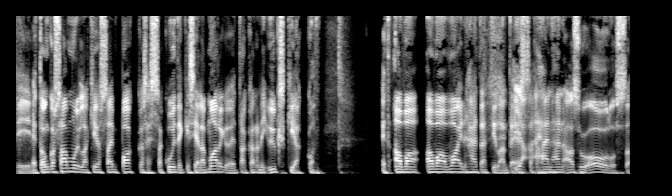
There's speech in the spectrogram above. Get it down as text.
Niin. Että onko Samulillakin jossain pakkasessa kuitenkin siellä marjojen takana niin yksi kiekko. Että avaa, avaa vain Ja hätätilanteessa. hän, hän asuu Oulussa.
